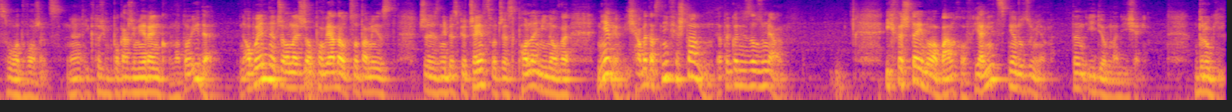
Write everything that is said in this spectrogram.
słowo dworzec? Nie? I ktoś mi pokaże mi ręką, no to idę. Obojętnie, czy on jeszcze opowiadał, co tam jest, czy jest niebezpieczeństwo, czy jest pole minowe. Nie wiem. Ich habe das nie verstanden. Ja tego nie zrozumiałem. Ich verstehe nur Bahnhof. Ja nic nie rozumiem. Ten idiom na dzisiaj. Drugi.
